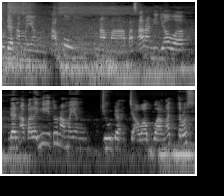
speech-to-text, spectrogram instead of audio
udah nama yang kampung nama pasaran di Jawa dan apalagi itu nama yang sudah Jawa banget terus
